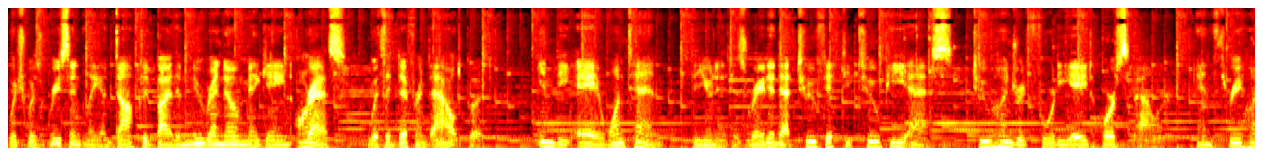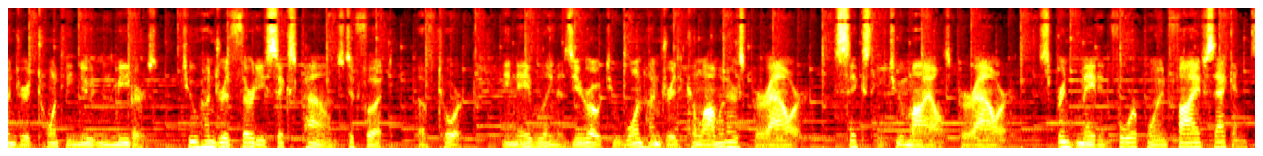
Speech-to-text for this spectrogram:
which was recently adopted by the new Renault Megane RS, with a different output. In the A110, the unit is rated at 252 PS, 248 horsepower, and 320 newton-meters, 236 pounds-to-foot, of torque, enabling a 0 to 100 km per hour, 62 miles per hour, sprint made in 4.5 seconds,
